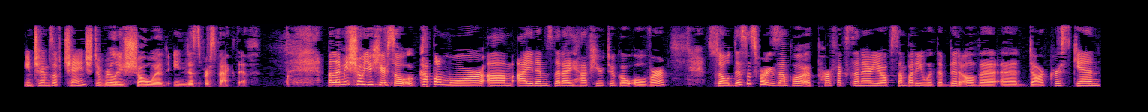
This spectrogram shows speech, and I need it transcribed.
in terms of change to really show it in this perspective but let me show you here. So a couple more um, items that I have here to go over. So this is, for example, a perfect scenario of somebody with a bit of a, a darker skin,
